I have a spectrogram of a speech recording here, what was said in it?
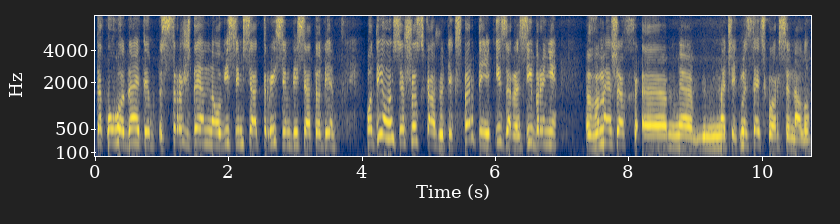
Такого, знаєте, стражденного 83-71. Подивимося, що скажуть експерти, які зараз зібрані в межах е, е, значить, мистецького арсеналу.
